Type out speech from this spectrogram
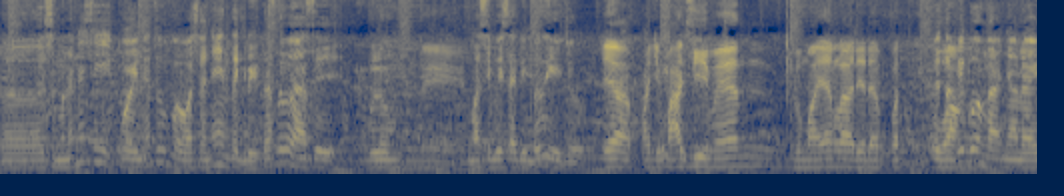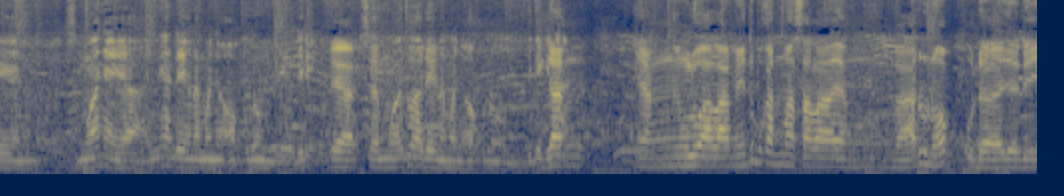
eh, sebenarnya sih poinnya tuh bahwasanya integritas tuh masih belum Nih. masih bisa dibeli Ju Ya pagi-pagi men lumayan lah dia dapat Eh, uang. tapi gue nggak nyalain semuanya ya ini ada yang namanya oknum Ju jadi Ya. semua itu ada yang namanya oknum jadi kita Dan yang lu alami itu bukan masalah yang baru Nop, udah jadi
